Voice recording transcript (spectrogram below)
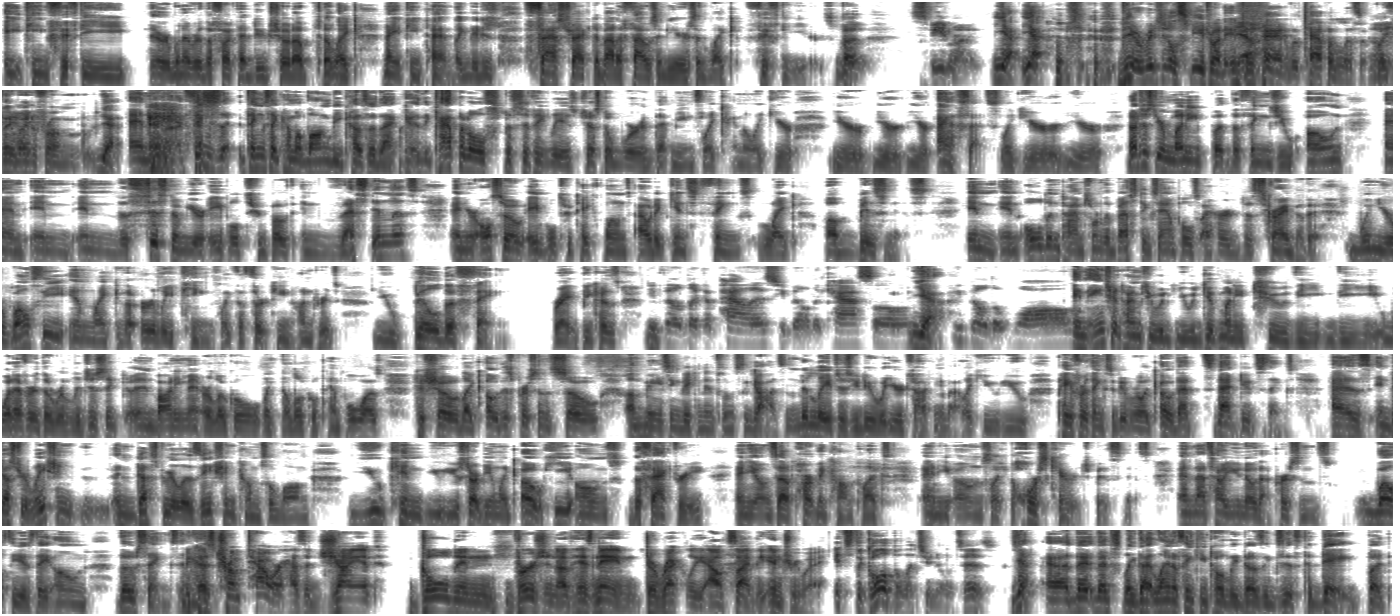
1850 or whenever the fuck that dude showed up to like 1910. Like they just fast tracked about a thousand years in like 50 years. But Speed running. yeah, yeah. the original speedrun in Yeah. Japan with capitalism Oh, was they yeah. went from yeah, and uh, things that, things that come along because of that. The capital specifically is just a word that means like kind of like your your your your assets, like your your not just your money, but the things you own. And in in the system, you're able to both invest in this, and you're also able to take loans out against things like a business in in olden times one of the best examples i heard described of it when you're wealthy in like the early teens like the 1300s you build a thing right? Because You build like a palace, you build a castle, yeah. you build a wall. in ancient times you would you would give money to the the whatever the religious embodiment or local like the local temple was to show like oh this person's so amazing they can influence the gods. In the middle ages you do what you're talking about. Like you you pay for things and people are like oh that's that dude's things. As industrialization industrialization comes along you can you you start being like oh he owns the factory and he owns that apartment complex and he owns like the horse carriage business and that's how you know that person's wealthy is they own those things and Because Trump Tower has a giant golden version of his name directly outside the entryway. It's the gold that lets you know it's his. yeah uh, that, that's like that line of thinking totally does exist today but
